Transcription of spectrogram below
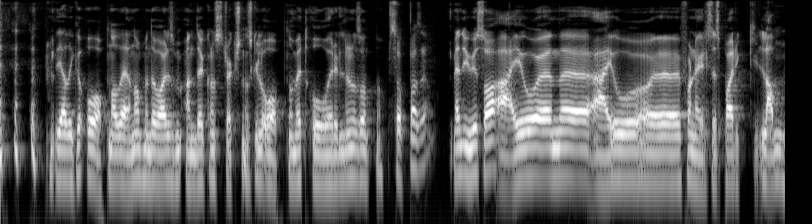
De hadde ikke åpna det ennå, men det var liksom under construction og skulle åpne om et år eller noe sånt. nå. Såpass, ja. Men USA er jo, en, eh, er jo eh, fornøyelsesparkland,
